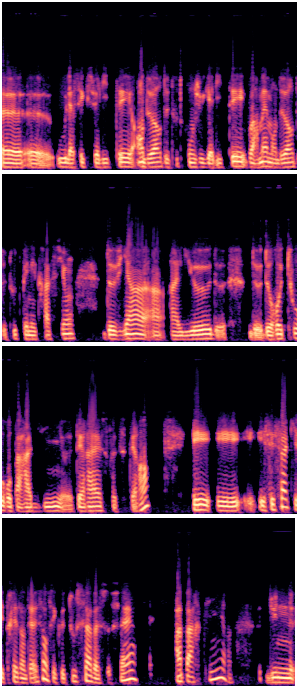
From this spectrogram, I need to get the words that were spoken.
euh, euh, où la sexualité, en dehors de toute conjugalité, voire même en dehors de toute pénétration, devient un, lieu de, de, retour au paradis euh, terrestre, etc. Et, et c'est ça qui est très intéressant, c'est que tout ça va se faire à partir d'une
